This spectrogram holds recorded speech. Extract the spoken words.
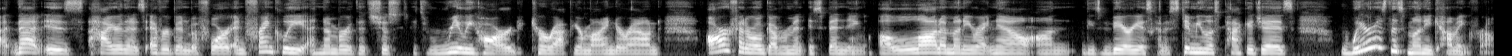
Uh, that is higher than it's ever been before. And frankly, a number that's just, it's really hard to wrap your mind around. Our federal government is spending a lot of money right now on these various kind of stimulus packages. Where is this money coming from?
